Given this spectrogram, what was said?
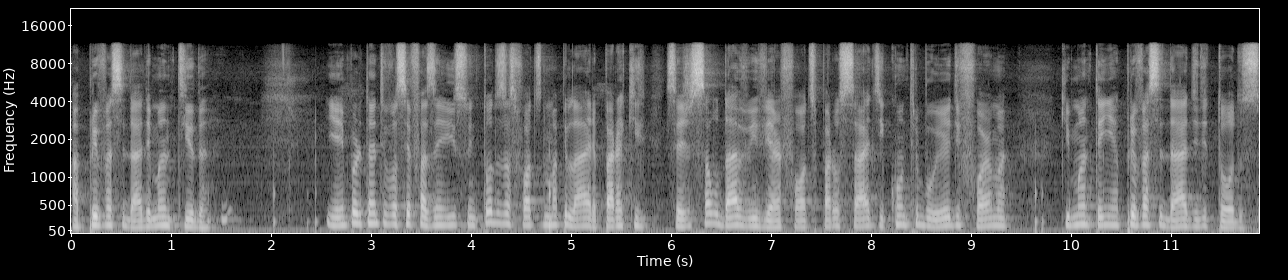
a privacidade mantida. E é importante você fazer isso em todas as fotos do Mapillary para que seja saudável enviar fotos para o site e contribuir de forma que mantenha a privacidade de todos.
